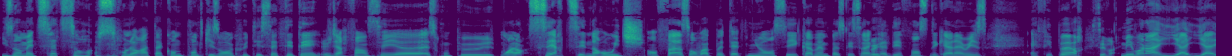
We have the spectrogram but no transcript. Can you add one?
Ils en mettent 7 sans, leur attaquant de pointe qu'ils ont recruté cet été. Je veux dire, enfin, c'est, euh, est-ce qu'on peut. Bon, alors, certes, c'est Norwich en face. On va peut-être nuancer quand même parce que c'est vrai que la défense des Canaries, elle fait peur. C'est vrai. Mais voilà, il y a, y a,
